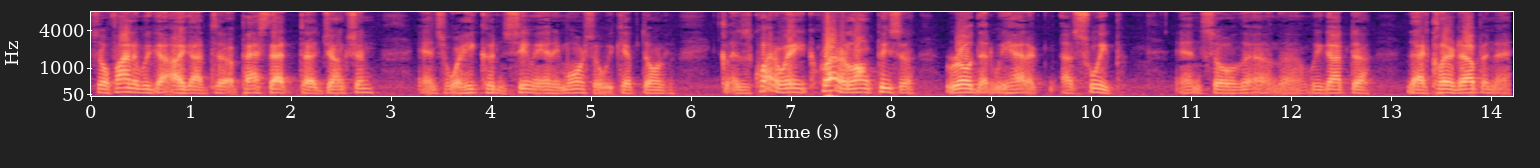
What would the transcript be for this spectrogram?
So finally, we got. I got uh, past that uh, junction, and so where he couldn't see me anymore. So we kept on. It was quite a way, quite a long piece of road that we had a, a sweep, and so the, the, we got uh, that cleared up, and uh,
